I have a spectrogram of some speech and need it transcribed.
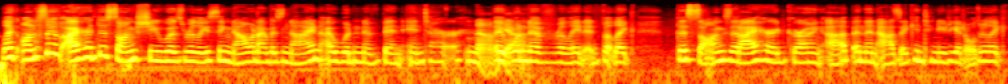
like honestly if I heard the song she was releasing now when I was 9, I wouldn't have been into her. No, It yeah. wouldn't have related, but like the songs that I heard growing up and then as I continue to get older like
